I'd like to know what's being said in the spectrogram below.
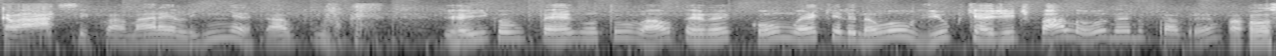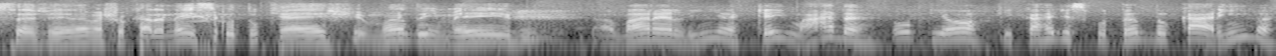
clássico amarelinha, a- e aí eu pergunto o Walter, né, como é que ele não ouviu, porque a gente falou, né, no programa. Pra você ver, né, mas o cara nem escuta o cast, manda um e-mail. Amarelinha queimada, ou pior, ficar disputando no carimba.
